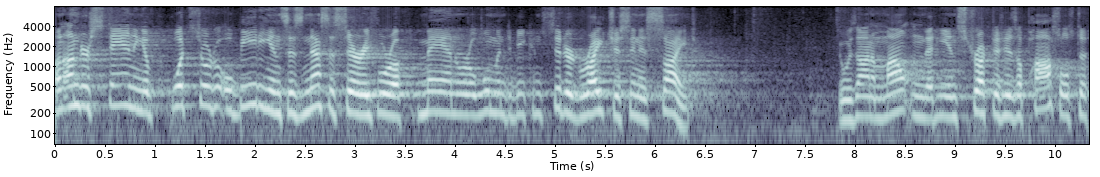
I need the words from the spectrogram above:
an understanding of what sort of obedience is necessary for a man or a woman to be considered righteous in His sight. It was on a mountain that He instructed His apostles to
